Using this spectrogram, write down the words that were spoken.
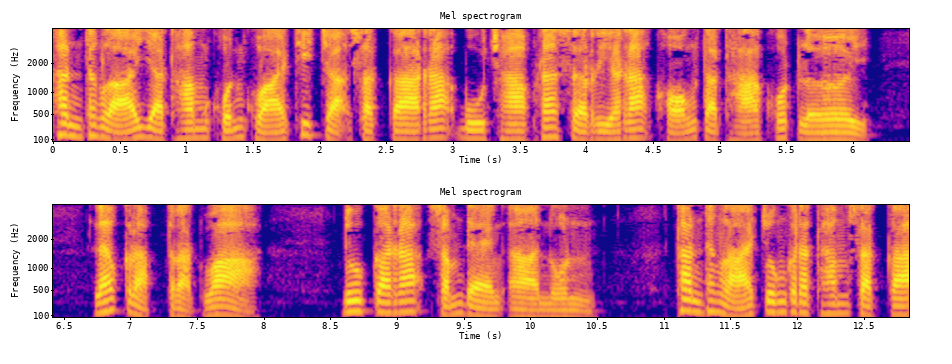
ท่านทั้งหลายอย่าทำขนขวายที่จะสักการะบูชาพระสรีระของตถาคตเลย แล้วกลับตรัสว่า ดูกระสำแดงอานนท์ท่านทั้งหลายจงกระทำสักกา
